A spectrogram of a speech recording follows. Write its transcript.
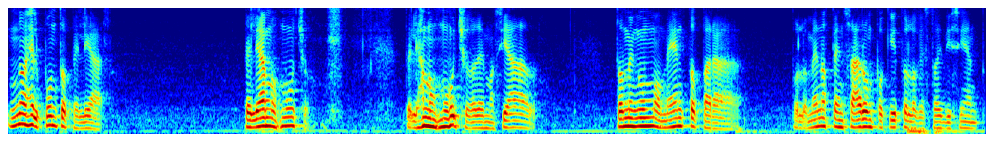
no es el punto pelear. Peleamos mucho. Peleamos mucho, demasiado. Tomen un momento para por lo menos pensar un poquito lo que estoy diciendo.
